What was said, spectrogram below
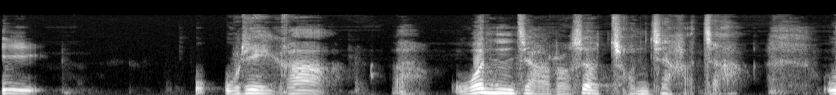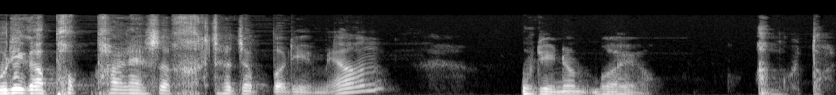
이 우리가 아, 원자로서 존재하자. 우리가 폭발해서 흩어져 버리면 우리는 뭐예요? 아무것도 아니야.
